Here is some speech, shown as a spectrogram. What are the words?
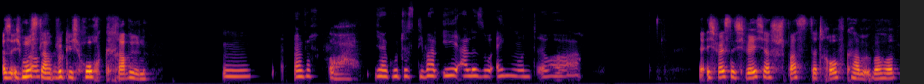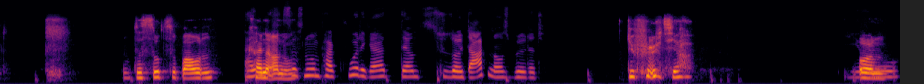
Also ich muss da wirklich hochkrabbeln. Mhm. Einfach, Oh. ja gut, das, die waren eh alle so eng und oh. Ja, ich weiß nicht, welcher Spaß da drauf kam überhaupt. Das so zu bauen. Keine Eigentlich Ahnung. ist das nur ein Parcours, Digga, der uns zu Soldaten ausbildet. Gefühlt, ja. Jo.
